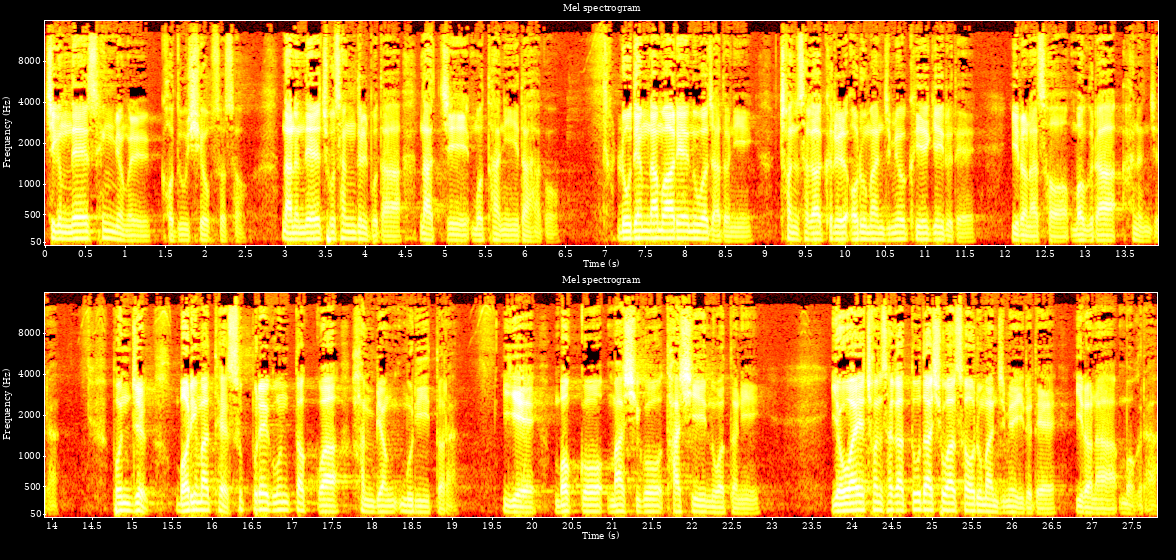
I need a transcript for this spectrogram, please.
지금 내 생명을 거두시옵소서. 나는 내 조상들보다 낫지 못하니이다 하고 로뎀 나무 아래에 누워 자더니 천사가 그를 어루만지며 그에게 이르되 일어나서 먹으라 하는지라. 본즉 머리맡에 숯불에 구운 떡과 한 병 물이 있더라. 이에 먹고 마시고 다시 누웠더니 여호와의 천사가 또 다시 와서 어루만지며 이르되 일어나 먹으라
